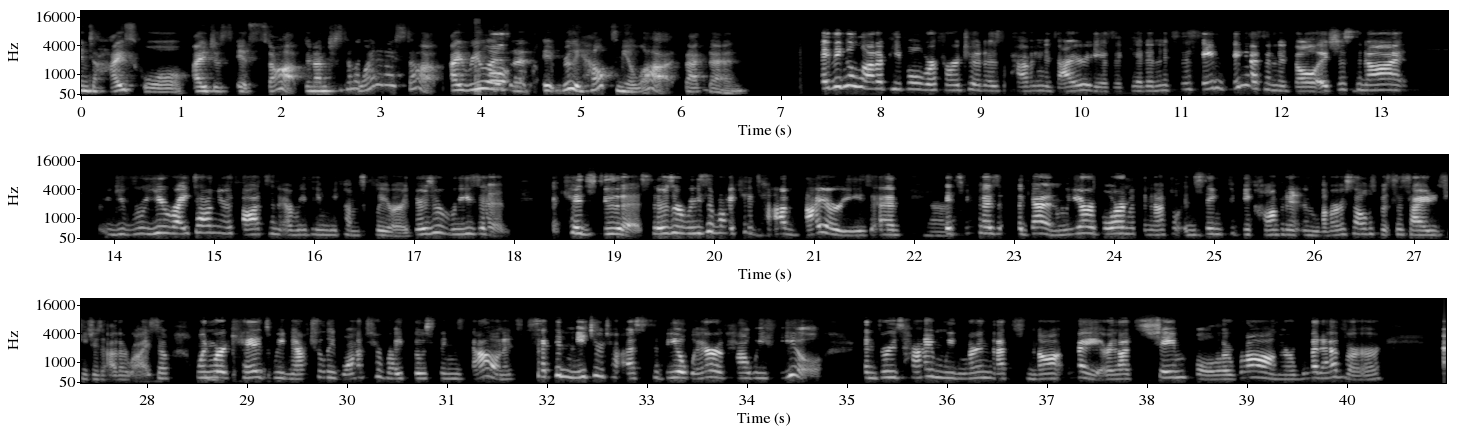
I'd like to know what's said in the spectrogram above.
into high school, I just it stopped. And I'm just kind of like, why did I stop? I realized that it really helped me a lot back then. I think a lot of people refer to it as having a diary as a kid, and it's the same thing as an adult. It's just not you. You write down your thoughts, and everything becomes clearer. There's a reason kids do this. There's a reason why kids have diaries, and it's because again, we are born with the natural instinct to be confident and love ourselves, but society teaches otherwise. So when mm-hmm. we're kids, we naturally want to write those things down. It's second nature to us to be aware of how we feel. And through time, we learn that's not right or that's shameful or wrong or whatever.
